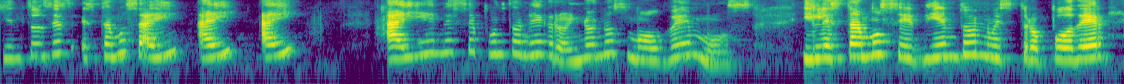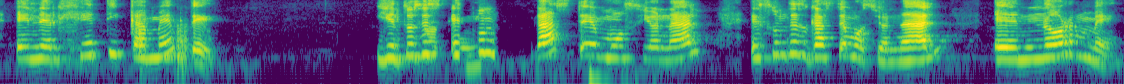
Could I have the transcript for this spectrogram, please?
Y entonces estamos ahí, ahí, ahí. ahí en ese punto negro y no nos movemos y le estamos cediendo nuestro poder energéticamente. Y entonces es un desgaste emocional, es un desgaste emocional enorme.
